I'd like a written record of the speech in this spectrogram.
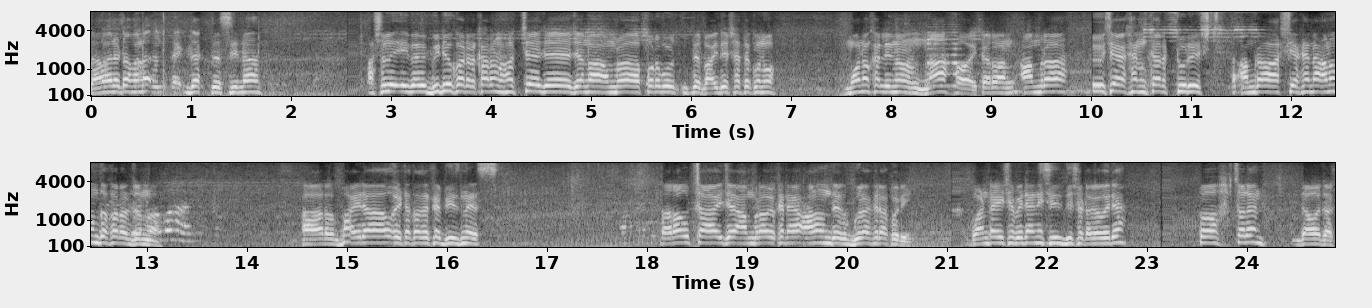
ঝামেলা টামেলা দেখতেছি না। আসলে এইভাবে ভিডিও করার কারণ হচ্ছে যে, যেন আমরা পরবর্তীতে ভাইদের সাথে কোনো মনোখালীন না হয়। কারণ আমরা এখানকার ট্যুরিস্ট আমরা আসি এখানে আনন্দ করার জন্য। আর ভাইরাও এটা তাদের একটা বিজনেস তারাও চায় যে আমরাও এখানে আনন্দে ঘোরাফেরা করি। ঘণ্টা হিসেবে নিচ্ছি দুশো টাকা করে। তো চলেন, যাওয়া যাক।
